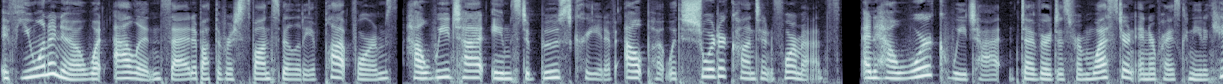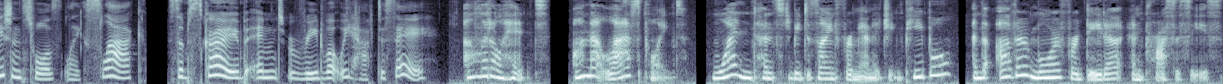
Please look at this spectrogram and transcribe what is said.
If you want to know what Allen said about the responsibility of platforms, how WeChat aims to boost creative output with shorter content formats, and how Work WeChat diverges from Western enterprise communications tools like Slack, subscribe and read what we have to say. A little hint on that last point. One tends to be designed for managing people, and the other more for data and processes.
